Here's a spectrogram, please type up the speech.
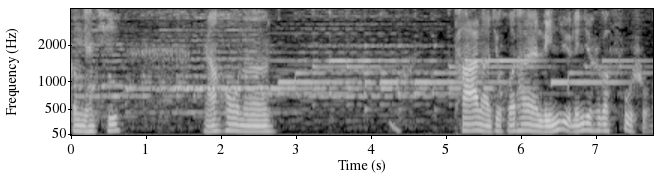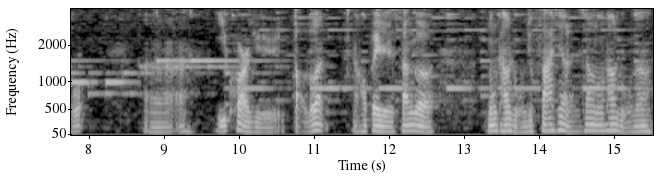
更年期。然后呢，他呢就和他的邻居，邻居是个附属，嗯，一块儿去捣乱，然后被这三个农场主就发现了。三个农场主呢，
